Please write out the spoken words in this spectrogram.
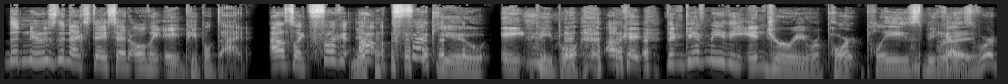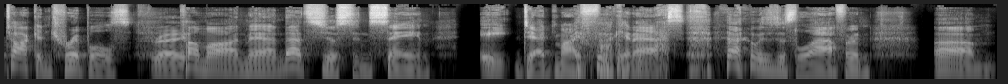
The news the next day said only eight people died. I was like, fuck, it, Yeah. uh, fuck you, eight people. Okay, then give me the injury report, please, because Right. we're talking triples. right Come on, man. That's just insane. Eight dead my fucking ass. I was just laughing. Um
